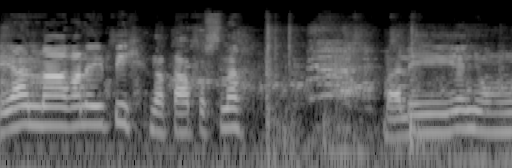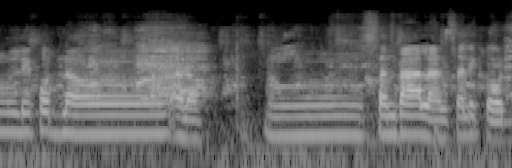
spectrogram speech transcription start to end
Ayan mga kanoypi, natapos na. Bali, yan yung likod ng ano, ng sandalan sa likod.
